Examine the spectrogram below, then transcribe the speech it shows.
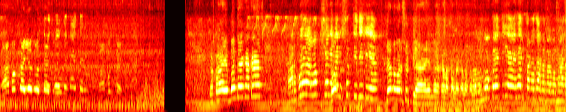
हा मग काय. हा मग बंद आहे का काय? अरे होय शनिवारी सुट्टी दिली आहे. शनिवार सुट्टी आहे. कला कला कला कला बाबा, मोकळ्यात ये, हेलपाटा झाला बाबा मला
